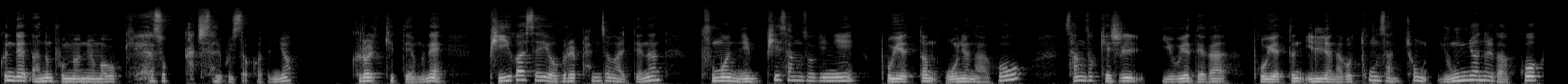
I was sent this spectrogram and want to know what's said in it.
근데 나는 부모님하고 계속 같이 살고 있었거든요. 그렇기 때문에 비과세 여부를 판정할 때는 부모님 피상속인이 보유했던 5년하고 상속 개시일 이후에 내가 보유했던 1년하고 통산 총 6년을 갖고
